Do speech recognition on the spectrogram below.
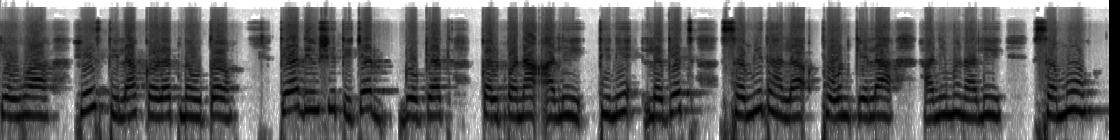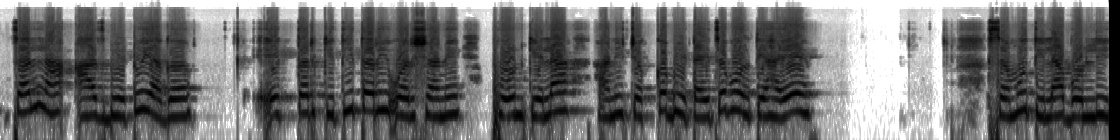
केव्हा? हेच तिला कळत नव्हतं. त्या दिवशी तिच्या डोक्यात कल्पना आली. तिने लगेच समिधाला फोन केला आणि म्हणाली समू चल ना आज भेटूया ग. एकतर कितीतरी वर्षाने फोन केला आणि चक्क भेटायचं बोलते आहे. समू तिला बोलली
